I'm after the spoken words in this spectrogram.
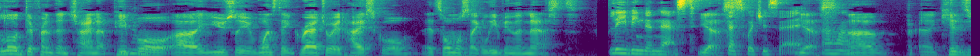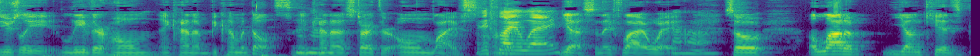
little different than China. People uh, usually, once they graduate high school, it's almost like leaving the nest. Leaving the nest. Yes. That's what you say. Yes. Uh-huh. uh uh, kids usually leave their home and kind of become adults and kind of start their own lives. Mm-hmm. And they fly their- away. Uh-huh. Yes, and they fly away. So a lot of young kids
